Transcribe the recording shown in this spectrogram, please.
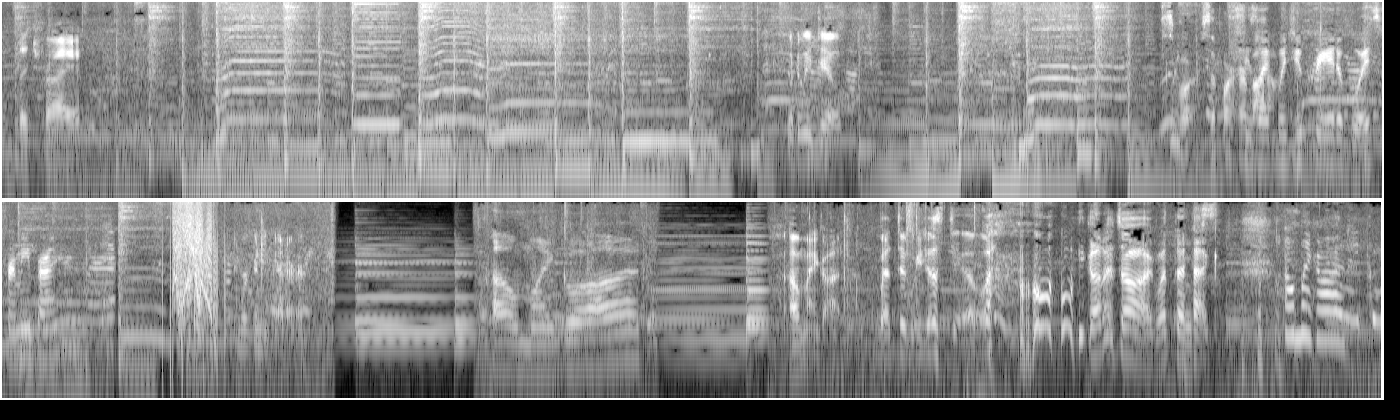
I the try. What do we do? Support, support her She's bottom. like, would you create a voice for me, Brian? We're gonna get her. Oh my god. Oh my god. What did we just do? we got a dog. What the heck? Oh my god. Oh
